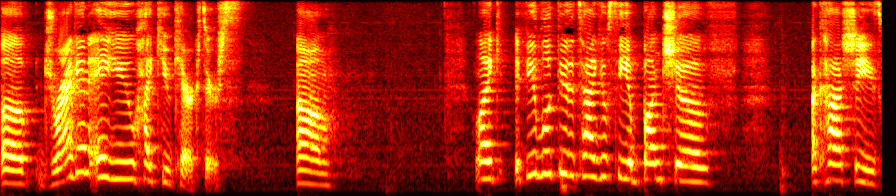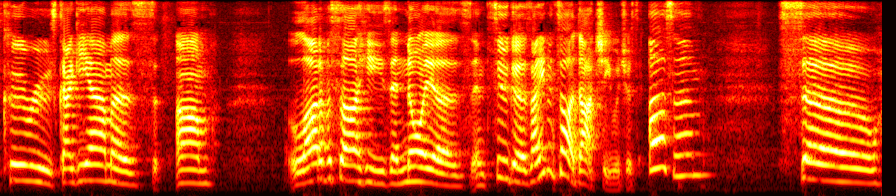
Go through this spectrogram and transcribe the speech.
of Dragon AU Haikyuu characters. Um, like, if you look through the tag, you'll see a bunch of Akashis, Kuroos, Kageyamas, um, a lot of Asahis and Noyas and Sugas. I even saw Adachi, which was awesome. So,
